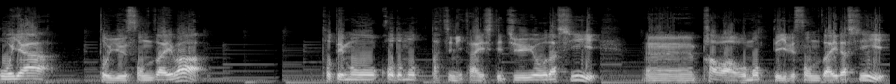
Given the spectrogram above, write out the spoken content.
親という存在は、とても子供たちに対して重要だし、うーん、パワーを持っている存在だし、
